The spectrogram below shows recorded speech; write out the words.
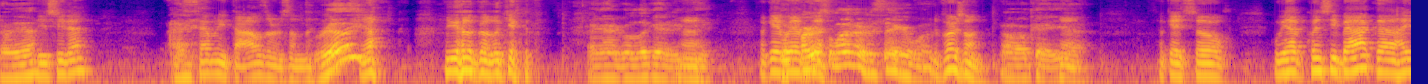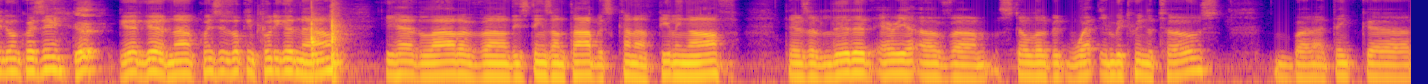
Oh yeah. Did you see that? I- Seventy thousand or something. Really? Yeah. You gotta go look at it. I gotta go look at it again. Okay, the we have first the, one or the second one? the first one. Oh, okay, yeah. Yeah. Okay, so we have Quincy back. Uh, how you doing, Quincy? Good. Good, good. Now Quincy's looking pretty good now. He had a lot of uh, these things on top. It's kind of peeling off. There's a little area of um, still a little bit wet in between the toes, but I think uh,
